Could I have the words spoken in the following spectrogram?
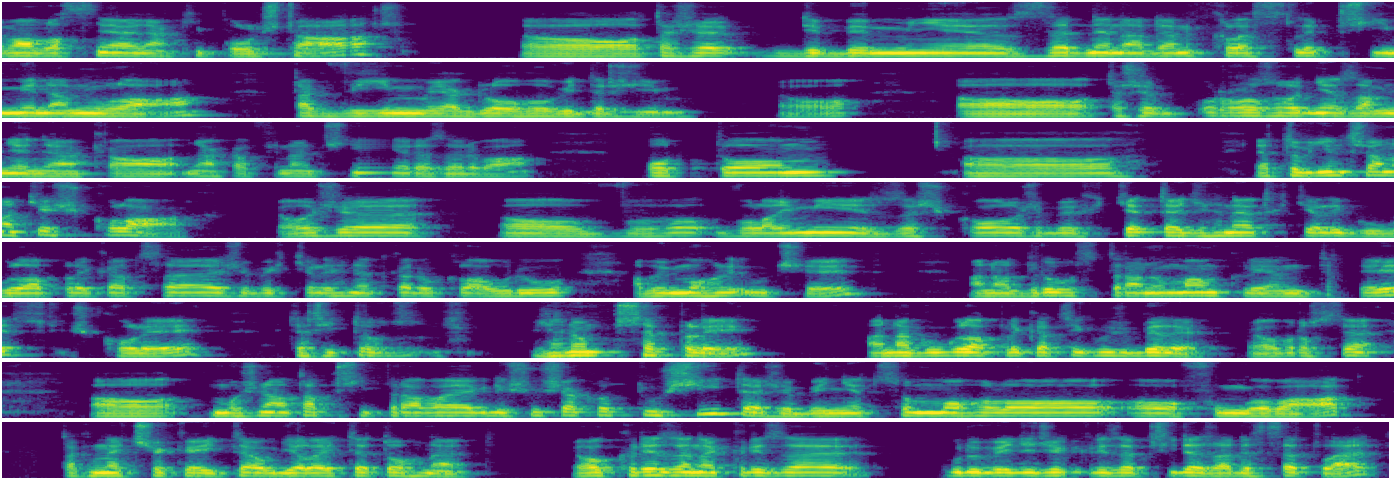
já mám vlastně nějaký polštář, uh, takže kdyby mě ze dne na den klesly příjmy na nula, tak vím, jak dlouho vydržím. Jo? Uh, takže rozhodně za mě nějaká, nějaká finanční rezerva. Potom uh, já to vidím třeba na těch školách, jo? že volají mi ze škol, že by chtě, teď hned chtěli Google aplikace, že by chtěli hnedka do cloudu, aby mohli učit. A na druhou stranu mám klienty z školy, kteří to jenom přepli a na Google aplikacích už byly. Jo? Prostě o, možná ta příprava je, když už jako tušíte, že by něco mohlo o, fungovat, tak nečekejte a udělejte to hned. Jo, krize, nekrize, budu vědět, že krize přijde za 10 let,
